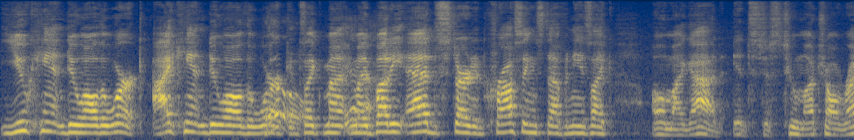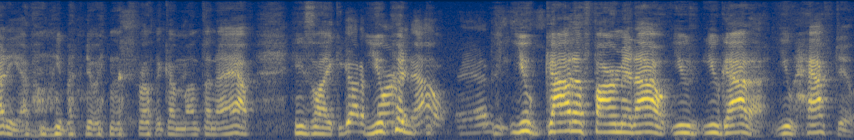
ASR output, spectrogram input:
you can't do all the work. I can't do all the work. No, it's like my, yeah. my buddy Ed started crossing stuff and he's like, oh my god, it's just too much already. I've only been doing this for like a month and a half. He's like, you gotta you farm could, it out, man. You gotta farm it out. You you gotta. You have to.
